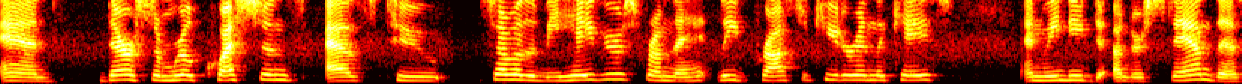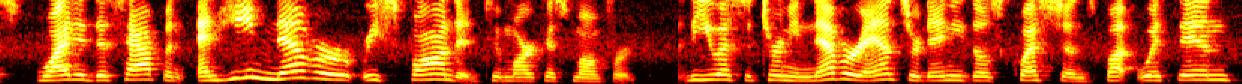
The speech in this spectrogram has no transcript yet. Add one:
and there are some real questions as to some of the behaviors from the lead prosecutor in the case, and we need to understand this. Why did this happen? And he never responded to Marcus Mumford. The U.S. Attorney never answered any of those questions, but within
